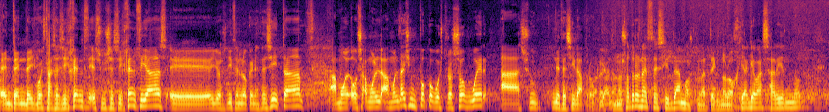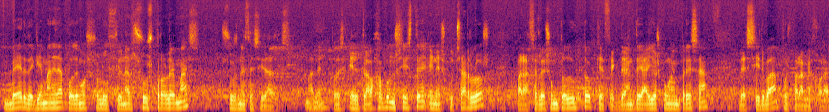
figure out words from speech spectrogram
Entendéis vuestras exigencias, sus exigencias, eh, ellos dicen lo que necesita, os amoldáis un poco vuestro software a su necesidad propia. Nosotros necesitamos, con la tecnología que va saliendo, ver de qué manera podemos solucionar sus problemas, sus necesidades. ¿vale? Entonces, el trabajo consiste en escucharlos para hacerles un producto que efectivamente a ellos como empresa les sirva pues, para mejorar.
